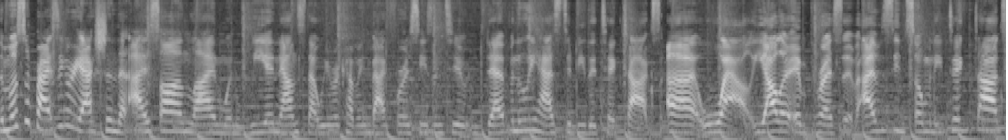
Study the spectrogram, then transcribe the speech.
The most surprising reaction that I saw online when we announced that we were coming back for a season two definitely has to be the TikToks. Uh, wow, y'all are impressive. I've seen so many TikToks.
